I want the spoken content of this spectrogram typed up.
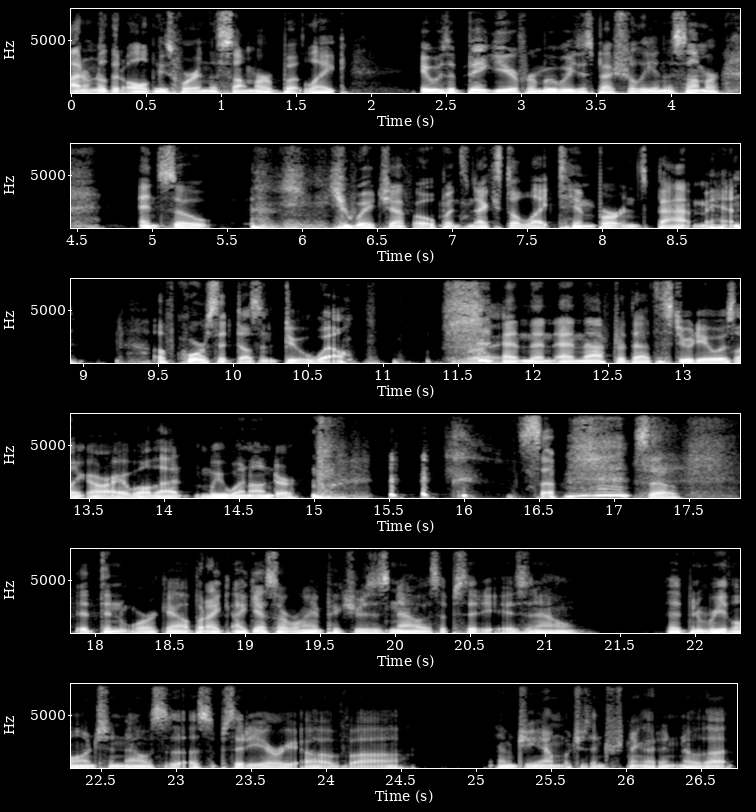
I don't know that all these were in the summer, but like it was a big year for movies, especially in the summer. And so UHF opens next to like Tim Burton's Batman. Of course, it doesn't do well. Right. And then and after that, the studio was like, "All right, well that we went under." so so it didn't work out. But I, I guess Orion Pictures is now a subsidiary is now has been relaunched and now is a subsidiary of uh, MGM, which is interesting. I didn't know that.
